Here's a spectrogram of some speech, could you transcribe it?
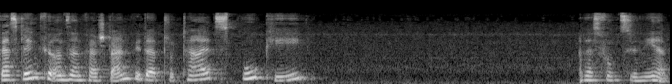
das klingt für unseren Verstand wieder total spooky, aber es funktioniert.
